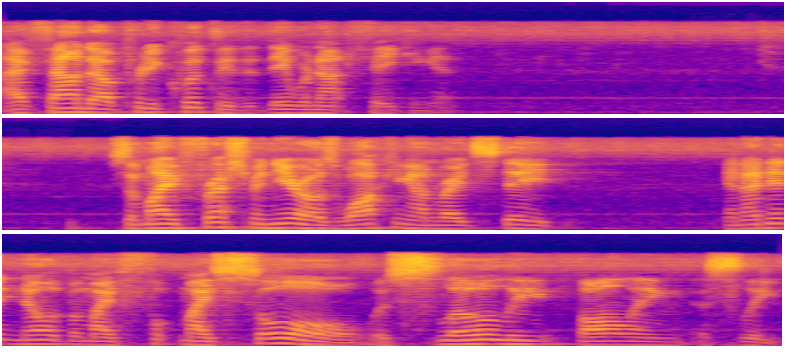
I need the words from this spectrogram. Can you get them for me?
I found out pretty quickly that they were not faking it. So my freshman year, I was walking on Wright State, and I didn't know it, but my my soul was slowly falling asleep.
